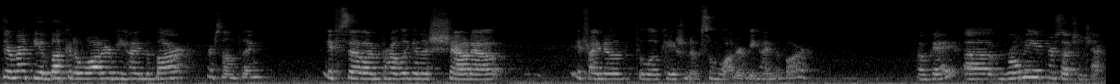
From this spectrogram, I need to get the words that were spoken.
there might be a bucket of water behind the bar or something. If so, I'm probably going to shout out if I know the location of some water behind the bar. Okay. Uh, roll me a perception check.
